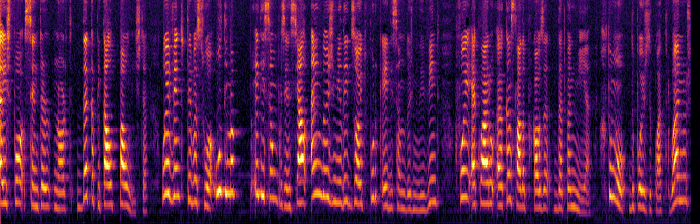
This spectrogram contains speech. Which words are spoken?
Expo Center Norte da capital paulista. O evento teve a sua última edição presencial em 2018, porque a edição de 2020 foi, é claro, cancelada por causa da pandemia. Retomou depois de 4 anos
